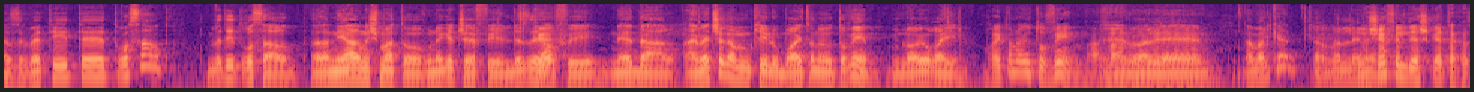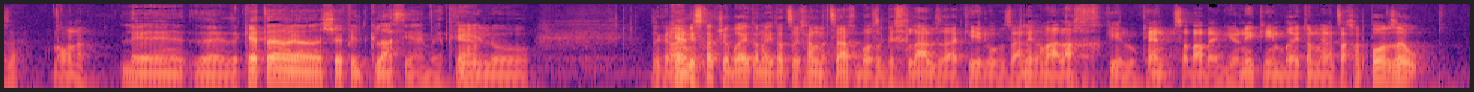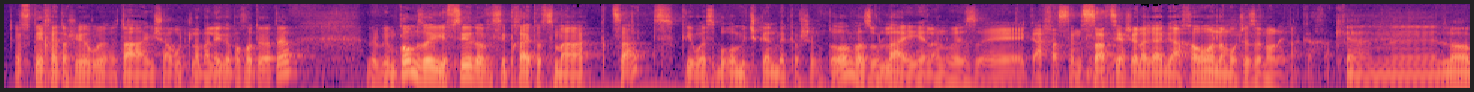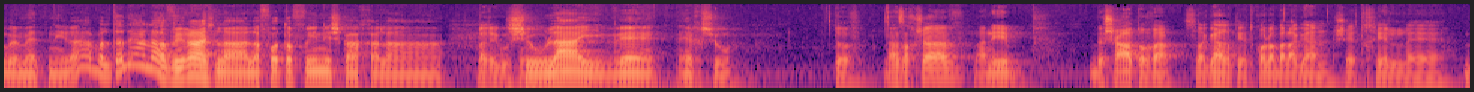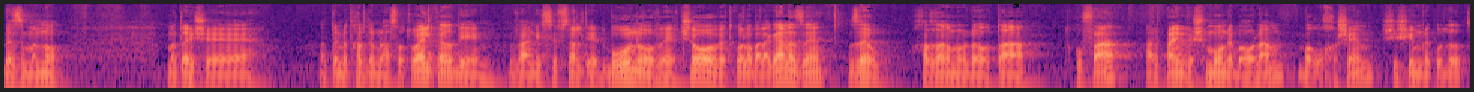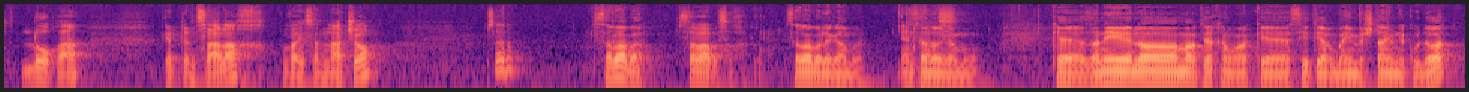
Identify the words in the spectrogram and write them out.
אז הבאתי את אה, טרוסארד. הבאתי את טרוסארד. על הנייר נשמע טוב, הוא נגד שפילד, איזה כן. יופי, נהדר. האמת שגם כאילו ברייטון היו טובים, הם לא היו רעים. ברייטון היו טובים, אבל אבל, אה, אה, אבל כן, אבל... אה, לשפילד יש קטע כזה, בעונה. ל- זה, זה קטע שפילד קלאסי האמת, כן. כאילו... זה גם כן. משחק שברייטון הייתה צריכה לנצח בו, אז בכלל זה היה כאילו, זה היה נראה מהלך כאילו, כן, סבבה, הגיוני, כי אם ברייטון מנצחת פה, זהו. הבטיחה את, השיר, את ההישארות שלה בליגה פחות או יותר. ובמקום זה היא הפסידה וסיבכה את עצמה קצת, כי ווסט ברומיץ' כן בכושר טוב, אז אולי יהיה לנו איזה ככה סנסציה של הרגע האחרון, למרות שזה לא נראה ככה. כן, אה, לא באמת נראה, אבל אתה יודע, לאווירה, ל photo finish ככה, ל- לריגושים. שאולי ואיכשהו. טוב, אז עכשיו אני בשעה טובה סגרתי את כל הבלגן שהתחיל אה, בזמנו, מתי שאתם התחלתם לעשות wild card ים, ואני ספסלתי את ברונו ואת שו ואת כל הבלגן הזה, זהו, חזרנו לאותה תקופה, 2008 בעולם, ברוך השם, 60 נקודות, לא רע, קפטן סאלח, vice איהנאצ'ו, בסדר, סבבה, סבבה סך הכל. סבבה לגמרי. אין בסדר כעס. גמור. כן, אז אני לא אמרתי לכם, רק אה, עשיתי 42 נקודות.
